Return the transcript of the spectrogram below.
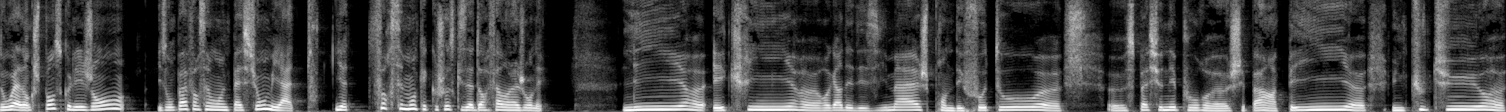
Donc voilà, donc je pense que les gens, ils n'ont pas forcément une passion, mais il y a, il y a forcément quelque chose qu'ils adorent faire dans la journée lire, écrire, euh, regarder des images, prendre des photos, euh, euh, se passionner pour, je sais pas, un pays, une culture.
